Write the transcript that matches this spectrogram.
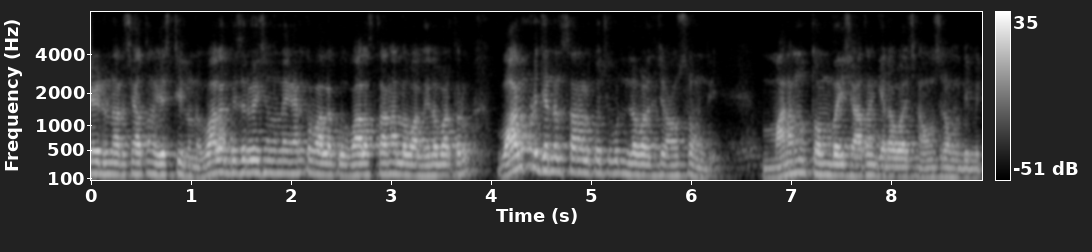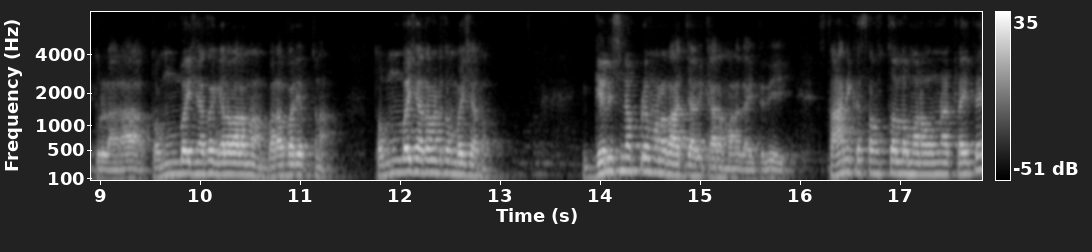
ఏడున్నర శాతం ఎస్టీలు ఉన్నాయి వాళ్ళకి రిజర్వేషన్లు ఉన్నాయి కనుక వాళ్ళకు వాళ్ళ స్థానాల్లో వాళ్ళు నిలబడతారు. వాళ్ళు కూడా జనరల్ స్థానాలకు వచ్చి కూడా నిలబడాల్సిన అవసరం ఉంది. మనము తొంభై శాతం గెలవాల్సిన అవసరం ఉంది మిత్రులారా. తొంభై శాతం గెలవాలి మనం? బరాబర్ చెప్తున్నా. తొంభై శాతం అంటే తొంభై శాతం. గెలిచినప్పుడే మన రాజ్యాధికారం మనది అవుతుంది స్థానిక సంస్థల్లో మనం ఉన్నట్లయితే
